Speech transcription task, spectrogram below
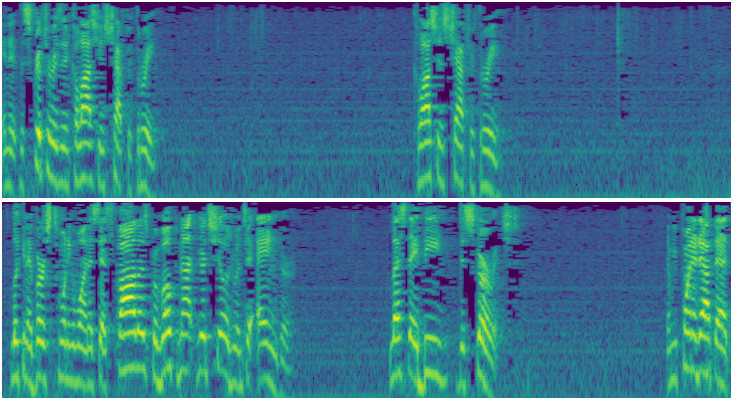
And it, the scripture is in Colossians chapter 3. Colossians chapter 3. Looking at verse 21, it says, Fathers, provoke not your children to anger, lest they be discouraged. And we pointed out that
